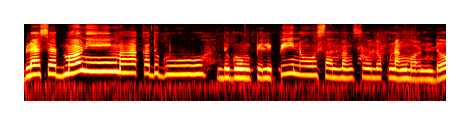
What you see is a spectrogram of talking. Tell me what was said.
Blessed morning mga kadugo, dugong Pilipino, san mang sulok ng mundo.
